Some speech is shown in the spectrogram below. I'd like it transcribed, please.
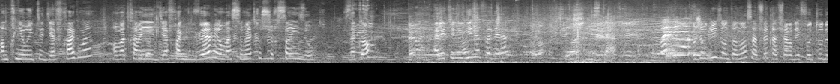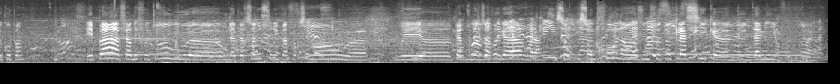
en priorité diaphragme. On va travailler diaphragme ouvert et on va se mettre sur 100 ISO. D'accord? Allez, tu nous guides, Fadela Aujourd'hui, ils ont tendance à, fait, à faire des photos de copains. Et pas à faire des photos où, euh, où la personne ne sourit pas forcément, ou, euh, est euh, perdue dans un regard. Voilà. Ils, sont, ils sont trop dans une photo classique d'amis en fait.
